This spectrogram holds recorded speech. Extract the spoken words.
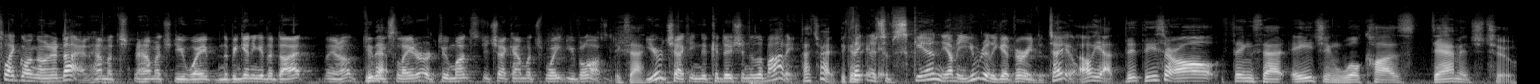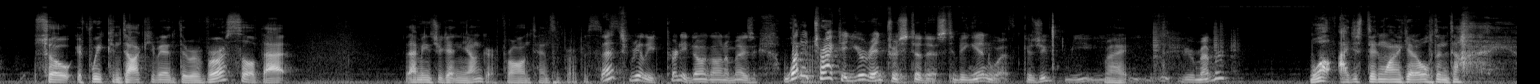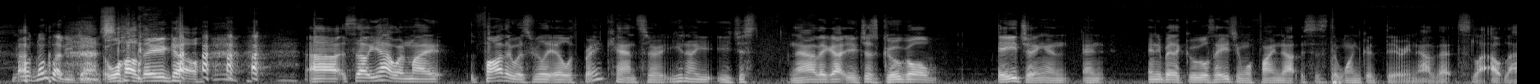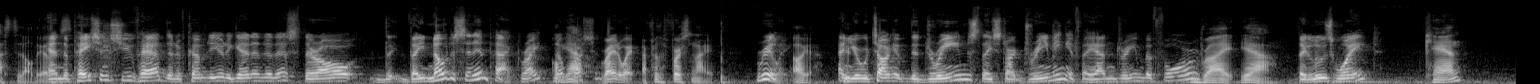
It's like going on a diet. How much how much do you weigh in the beginning of the diet? You know, two you weeks bet. later or two months to check how much weight you've lost. Exactly. You're checking the condition of the body. That's right. Because thickness it, of skin. I mean, you really get very detailed. Oh yeah. Th these are all things that aging will cause damage to. So if we can document the reversal of that, that means you're getting younger for all intents and purposes. That's really pretty doggone amazing. What yeah. attracted your interest to this to begin with? Because you, you, right. you remember? Well, I just didn't want to get old and die. well, nobody does. well, there you go. uh, so yeah, when my father was really ill with brain cancer, you know, you, you just now they got you just Google aging and and anybody that Googles aging will find out this is the one good theory now that's outlasted all the others. And the patients you've had that have come to you to get into this, they're all, they notice an impact, right? No oh, yeah, question? right away, for the first night. Really? Oh, yeah. And you were talking the dreams, they start dreaming if they hadn't dreamed before? Right, yeah. They lose weight? Can.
